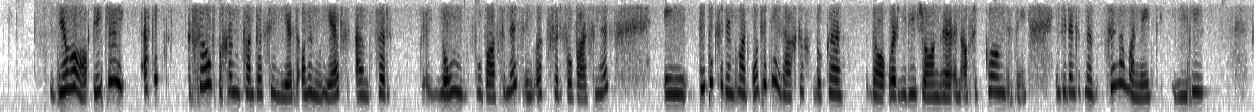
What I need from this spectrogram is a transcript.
Ja, weet jy, ek het self begin fantasie lees al meer um, vir jong volwassenes en ook vir volwassenes. En dit het gedink maar ons het nie regtig boeke daaroor hierdie genre in Afrikaans nie. En ek dink ek nou sien nou maar net hierdie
